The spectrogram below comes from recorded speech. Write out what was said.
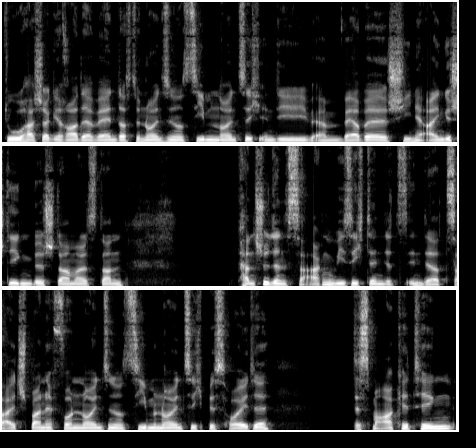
Du hast ja gerade erwähnt, dass du 1997 in die ähm, Werbeschiene eingestiegen bist, damals dann. Kannst du denn sagen, wie sich denn jetzt in der Zeitspanne von 1997 bis heute das Marketing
